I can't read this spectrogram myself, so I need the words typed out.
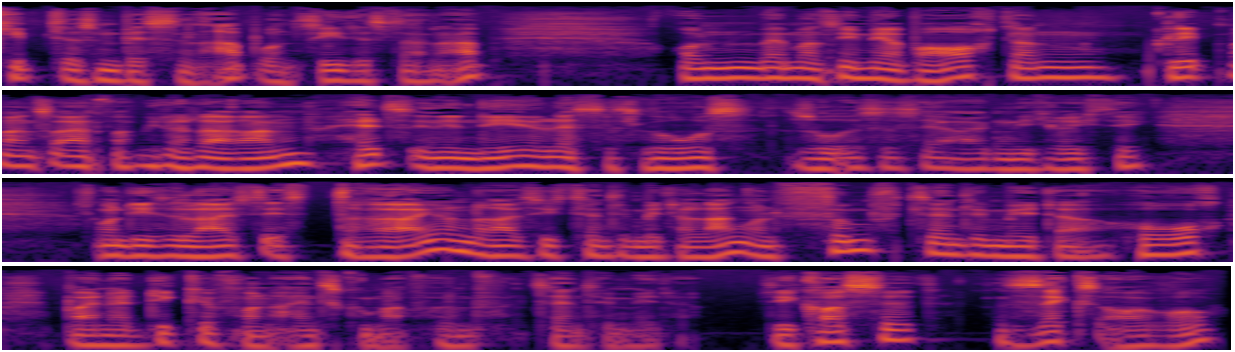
kippt es ein bisschen ab und zieht es dann ab. Und wenn man es nicht mehr braucht, dann klebt man es einfach wieder daran, hält es in die Nähe, lässt es los. So ist es ja eigentlich richtig. Und diese Leiste ist 33 Zentimeter lang und 5 Zentimeter hoch bei einer Dicke von 1,5 Zentimeter. Sie kostet 6,90 Euro.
